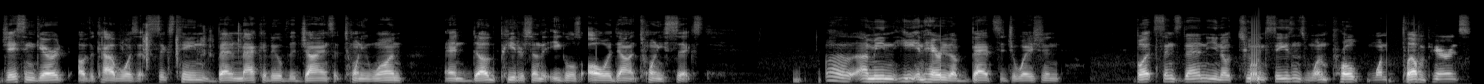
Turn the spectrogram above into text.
Jason Garrett of the Cowboys at 16, Ben McAdoo of the Giants at 21, and Doug Pederson, of the Eagles, all the way down at 26. Uh, I mean, he inherited a bad situation, but since then, you know, two seasons, one pro, one playoff appearance.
